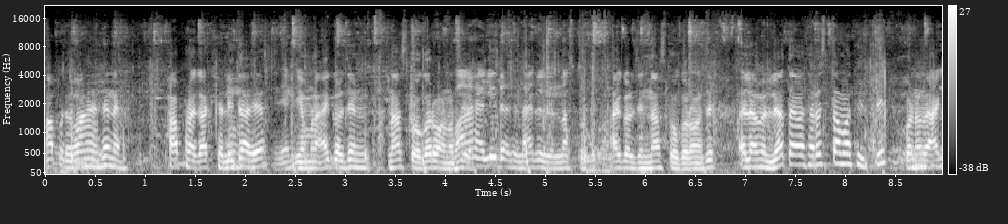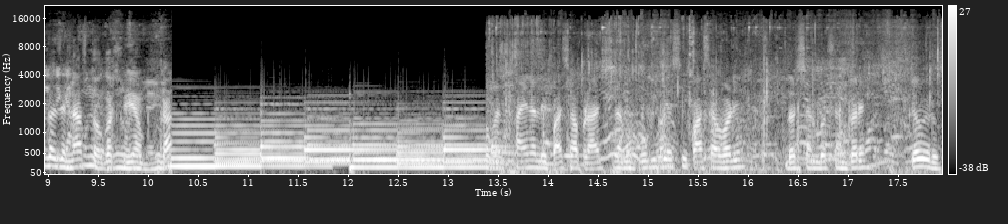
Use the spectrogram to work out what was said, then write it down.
આપણે વાહે છે ને ફાફડા ગાંઠિયા લીધા છે. એ હમણાં આગળ જઈને નાસ્તો કરવાનો છે. લીધા છે આગળ જઈને નાસ્તો કરવાનો. આગળ જઈને નાસ્તો કરવાનો છે. એટલે અમે લેતા આવ્યા રસ્તામાંથી જ પણ હવે આગળ જઈને નાસ્તો કરશું એમ. ફાઇનલી પાછા આપણે આશ્રમ પૂગી ગયા છીએ પાછા વળી. દર્શન બર્શન કરી. કેવું રહ્યું.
